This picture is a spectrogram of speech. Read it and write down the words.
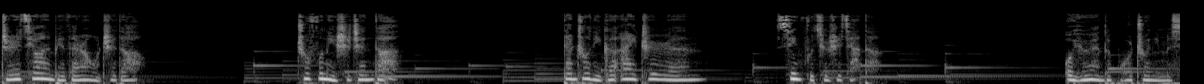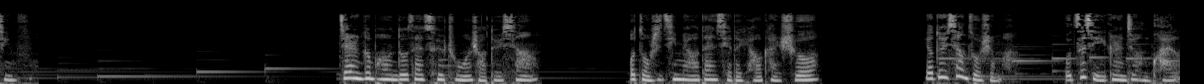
只是千万别再让我知道。祝福你是真的，但祝你跟爱之人幸福却是假的。我永远都不会祝你们幸福。家人跟朋友都在催促我找对象，我总是轻描淡写的调侃说：“要对象做什么？我自己一个人就很快乐。”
